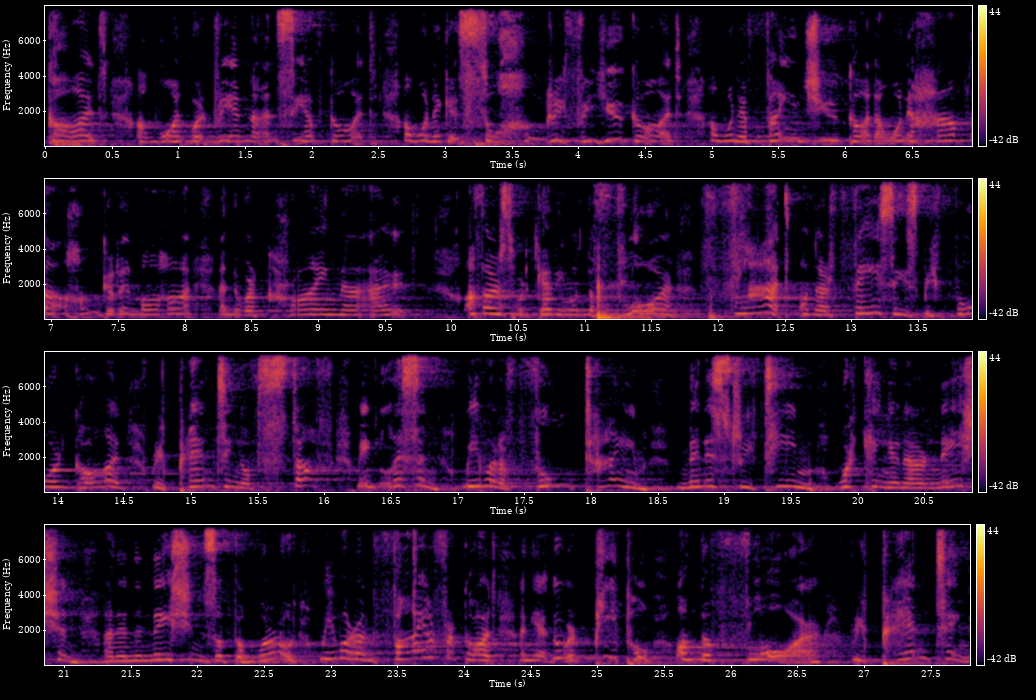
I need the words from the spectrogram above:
God, I want what Ray and Nancy have got. I want to get so hungry for you, God. I want to find you, God. I want to have that hunger in my heart. And they were crying that out. Others were getting on the floor, flat on their faces before God, repenting of stuff. I mean, listen, we were a full time ministry team working in our nation and in the nations of the world. We were on fire for God, and yet there were people on the floor repenting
